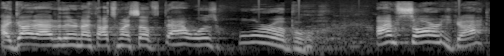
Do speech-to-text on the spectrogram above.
I got out of there and I thought to myself, that was horrible. I'm sorry, God.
